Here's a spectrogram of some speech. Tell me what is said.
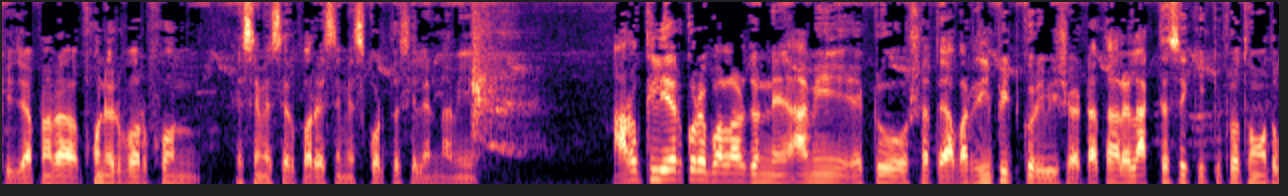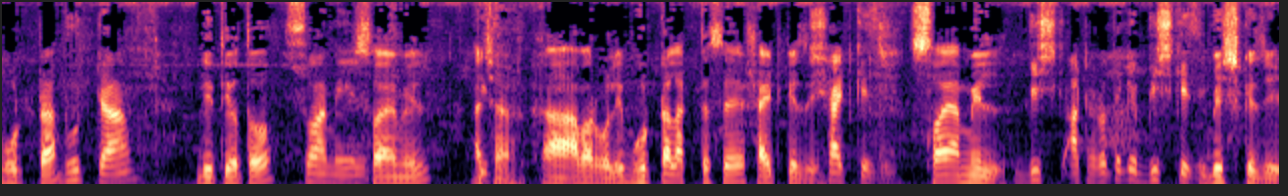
কি যে আপনারা ফোনের পর ফোন এস এম এস এর পর এস এম এস করতেছিলেন আমি আরও ক্লিয়ার করে বলার জন্য আমি একটু ওর সাথে আবার রিপিট করি বিষয়টা। তাহলে লাগতেছে কি কি প্রথমত ভুট্টা ভুট্টা দ্বিতীয়ত সয়া মিল সয়া মিল আচ্ছা আবার বলি ভুট্টা লাগতেছে ষাট কেজি। ষাট কেজি। সয়া মিল বিশ আঠারো থেকে বিশ কেজি। বিশ কেজি।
